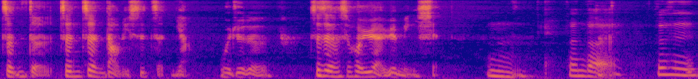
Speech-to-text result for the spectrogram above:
真的真正到底是怎样。我觉得这真的是会越来越明显。嗯，真的。就是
